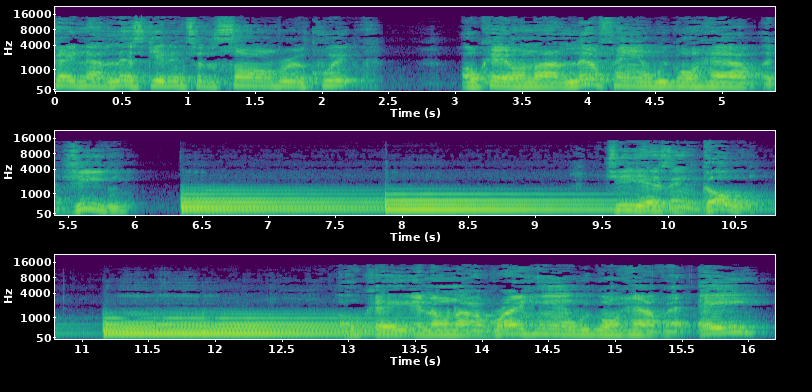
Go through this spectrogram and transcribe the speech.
Okay, now let's get into the song real quick. Okay, on our left hand, we're going to have a G. G as in go. Okay, and on our right hand, we're going to have an A.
